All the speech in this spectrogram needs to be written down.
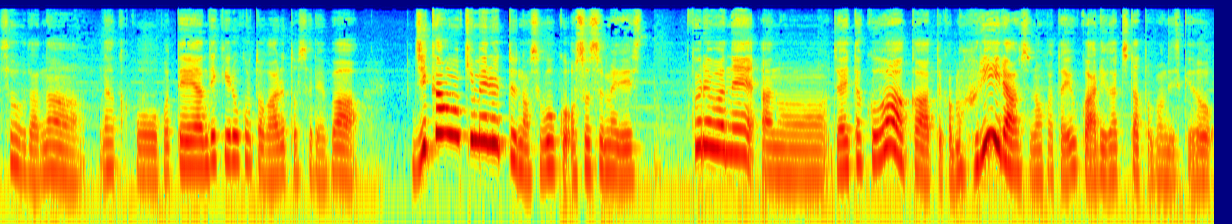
そうだななんかこうご提案できることがあるとすれば時間を決めるっていうのはすごくおすすめです。これはねあの在宅ワーカーというか、まあ、フリーランスの方よくありがちだと思うんですけど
